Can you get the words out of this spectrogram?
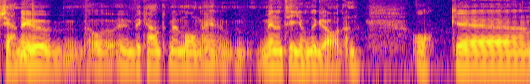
känner ju och är bekant med många med den tionde graden. Och uh,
